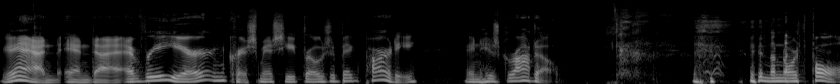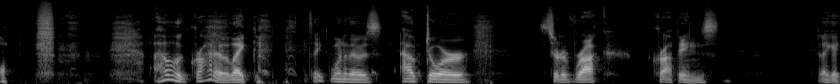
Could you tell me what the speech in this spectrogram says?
Yeah, and, and uh, every year in Christmas, he throws a big party in his grotto in the North Pole. Oh, a grotto, like it's like one of those outdoor sort of rock croppings, like a,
